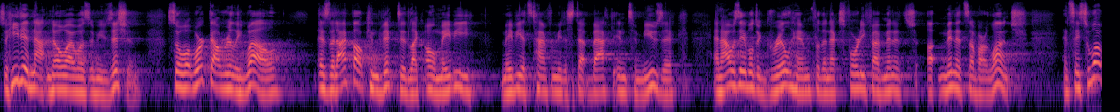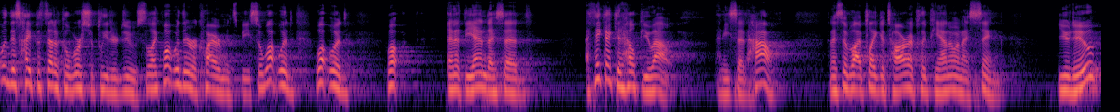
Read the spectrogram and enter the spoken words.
So he did not know I was a musician. So what worked out really well is that I felt convicted, like, oh, maybe, maybe it's time for me to step back into music. And I was able to grill him for the next 45 minutes, uh, minutes of our lunch and say, so what would this hypothetical worship leader do? So like, what would their requirements be? So what would, what would, what? And at the end, I said, I think I could help you out. And he said, how? And I said, well, I play guitar, I play piano, and I sing. You do?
